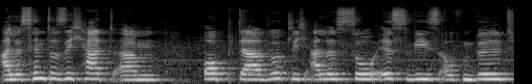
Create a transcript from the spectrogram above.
alles hinter sich hat, ähm, ob da wirklich alles so ist, wie es auf dem Bild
